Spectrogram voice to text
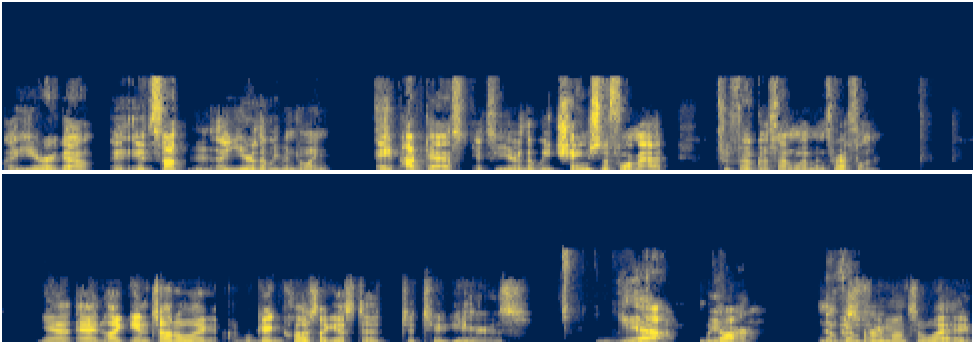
a year ago. It- it's not Mhm. a year that we've been doing a podcast. It's a year that we changed the format to focus on women's wrestling. Yeah. And like in total, like we're getting close, I guess, to, to two years. Yeah, we are. Just a November. few months away.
